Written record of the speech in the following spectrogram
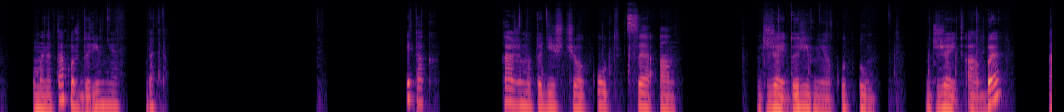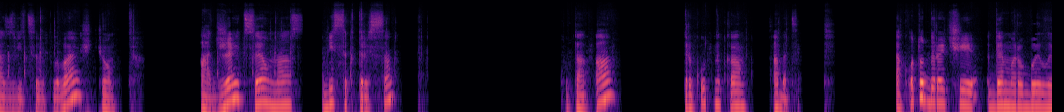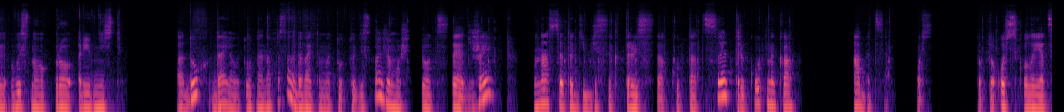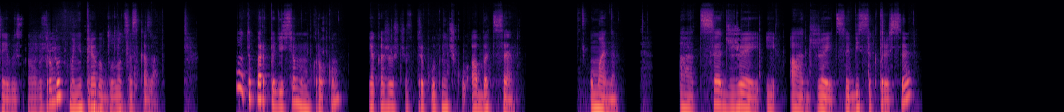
у мене також дорівнює бета. І так, кажемо тоді, що кут CAJ дорівнює куту JAB, а звідси випливає, що AJ це у нас бісектриса кута А трикутника АБЦ. Так, отут, до речі, де ми робили висновок про рівність дух, да, я отут не написав. Давайте ми тут тоді скажемо, що це J у нас це тоді бісектриса кута С трикутника АБЦ. Ось. Тобто, ось коли я цей висновок зробив, мені треба було це сказати. Ну, а тепер тоді сьомим кроком я кажу, що в трикутничку ABC у мене CJ і AJ це бісектриси.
